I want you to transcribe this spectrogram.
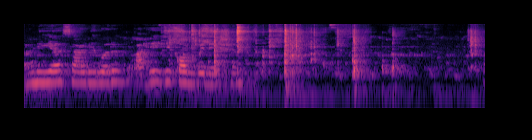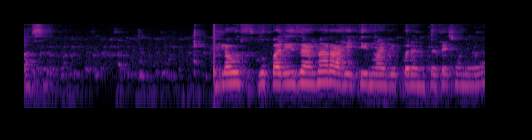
आणि या साडीवर आहे हे कॉम्बिनेशन असं. ब्लाऊज दुपारी जाणार आहे तीन वाजेपर्यंत त्याच्यामुळं.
